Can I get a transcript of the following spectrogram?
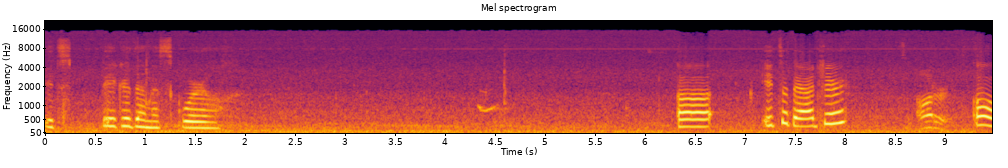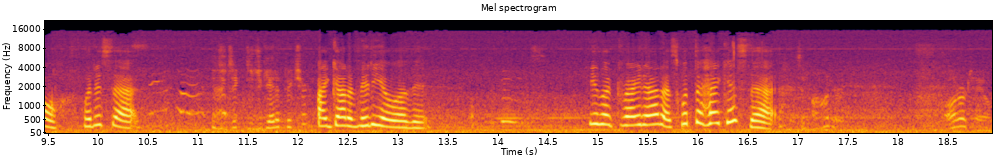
It's bigger than a squirrel. Uh, it's a badger. It's an otter. Oh, what is that? Did you, take, did you get a picture? I got a video of it. He looked right at us. What the heck is that? It's an otter. Otter tail.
